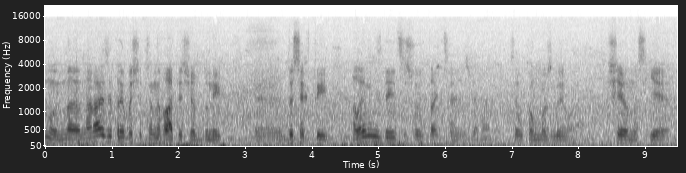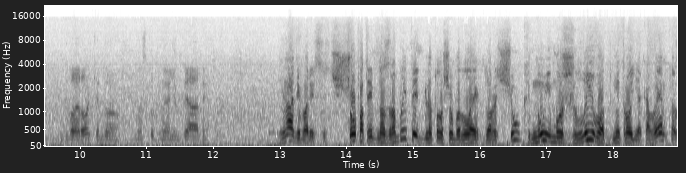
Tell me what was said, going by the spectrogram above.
ну, на, наразі треба ще тренувати, щоб до них е, досягти. Але мені здається, що так це для мене цілком можливо. Ще у нас є два роки до наступної олімпіади. Геннадій Борисович, що потрібно зробити для того, щоб Олег Дорощук, ну і можливо Дмитро Яковенко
